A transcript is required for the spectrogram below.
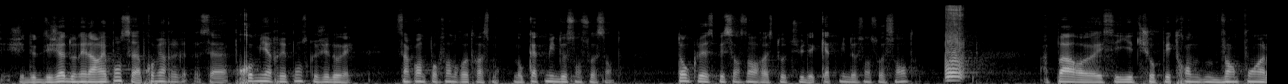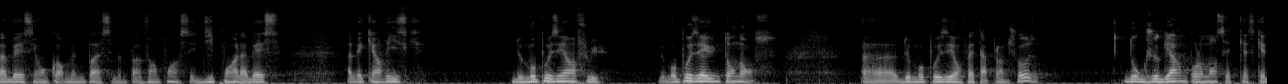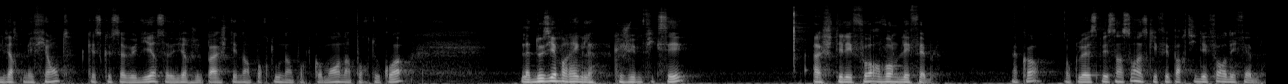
J'ai déjà donné la réponse, c'est la première, réponse que j'ai donnée. 50% de retracement, donc 4260. Tant que le SP500 reste au-dessus des 4260, à part euh, essayer de choper 30, 20 points à la baisse, et encore même pas, c'est même pas 20 points, c'est 10 points à la baisse, avec un risque de m'opposer à un flux, de m'opposer à une tendance, euh, de m'opposer en fait à plein de choses. Donc je garde pour le moment cette casquette verte méfiante. Qu'est-ce que ça veut dire? Ça veut dire que je ne vais pas acheter n'importe où, n'importe comment, n'importe quoi. La deuxième règle que je vais me fixer, acheter les forts, vendre les faibles. D'accord? Donc le SP500, est-ce qu'il fait partie des forts des faibles?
